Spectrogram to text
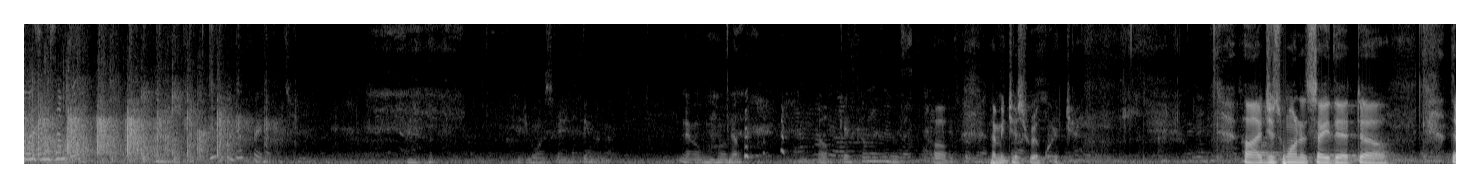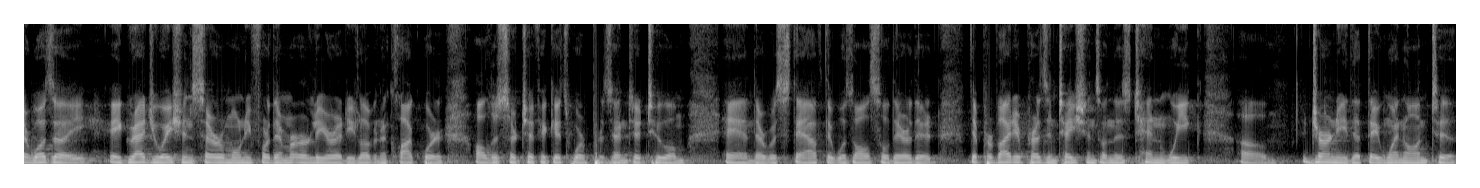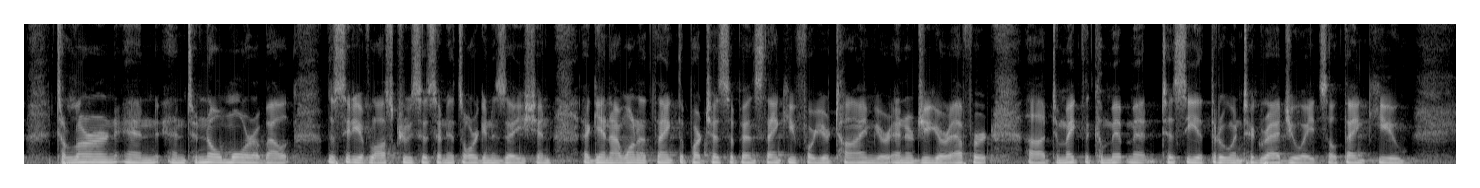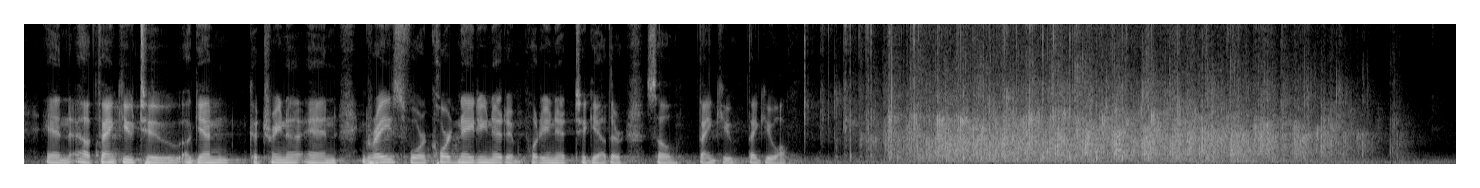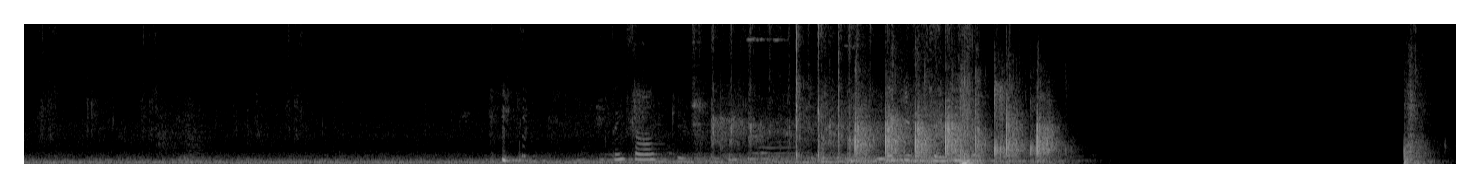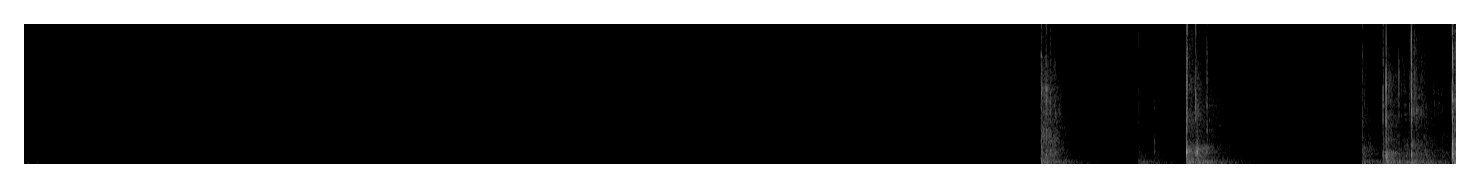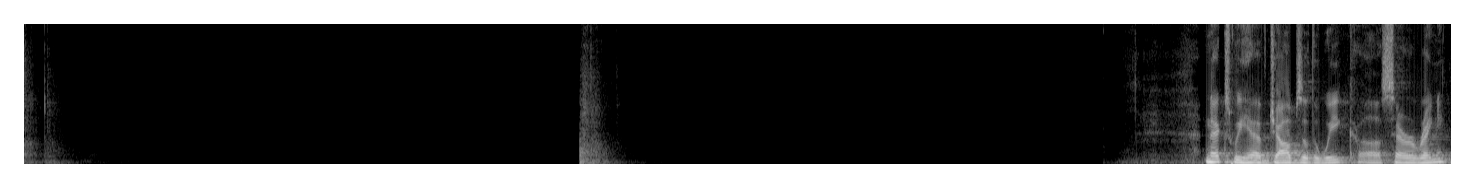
want to say something? Did you want to say anything or not? No. No? Oh, okay. Oh, Let me just real quick, Jen. Uh, I just want to say that uh, there was a, a graduation ceremony for them earlier at 11 o'clock where all the certificates were presented to them. And there was staff that was also there that, that provided presentations on this 10-week journey that they went on to, to learn and, and to know more about the city of Las Cruces and its organization. Again, I want to thank the participants. Thank you for your time, your energy, your effort uh, to make the commitment to see it through and to graduate. So thank you. And uh, thank you to, again, Katrina and Grace for coordinating it and putting it together. So thank you. Thank you all. Next, we have Jobs of the Week, uh, Sarah Rainey.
